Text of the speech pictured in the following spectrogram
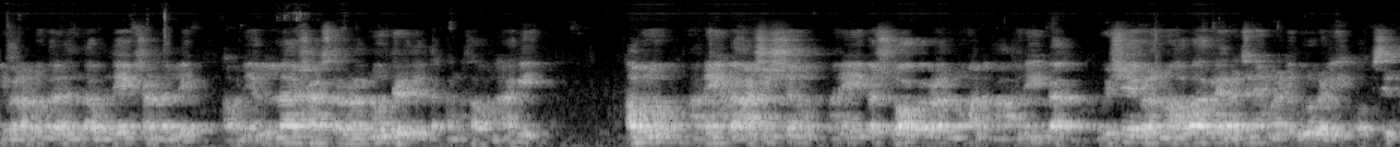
ಇವರ ಅನುಗ್ರಹದಿಂದ ಒಂದೇ ಕ್ಷಣದಲ್ಲಿ ಅವನ ಎಲ್ಲ ಶಾಸ್ತ್ರಗಳನ್ನು ತಿಳಿದಿರ್ತಕ್ಕಂಥವನಾಗಿ ಅವನು ಅನೇಕ ಆ ಶಿಷ್ಯನು ಅನೇಕ ಶ್ಲೋಕಗಳನ್ನು, ಅನ- ಅನೇಕ ವಿಷಯಗಳನ್ನು ಅವಾಗಲೇ ರಚನೆ ಮಾಡಿ ಗುರುಗಳಿಗೆ ಒಪ್ಪಿಸಿದ್ದ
